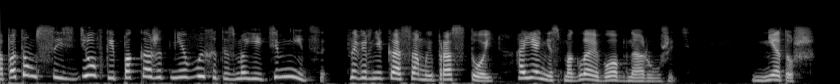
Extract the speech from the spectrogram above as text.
а потом с издевкой покажет мне выход из моей темницы, наверняка самый простой, а я не смогла его обнаружить. Нет уж,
